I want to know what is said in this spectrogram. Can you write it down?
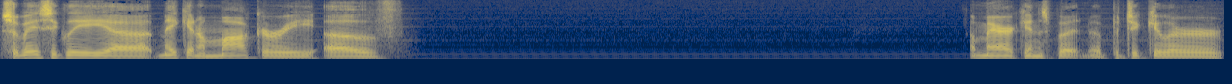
So basically, uh, making a mockery of Americans, but a particular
